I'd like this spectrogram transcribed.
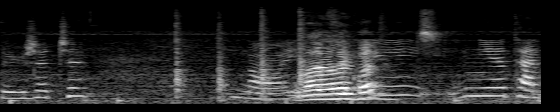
tych rzeczy. No i, No, ale- i nie ten.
